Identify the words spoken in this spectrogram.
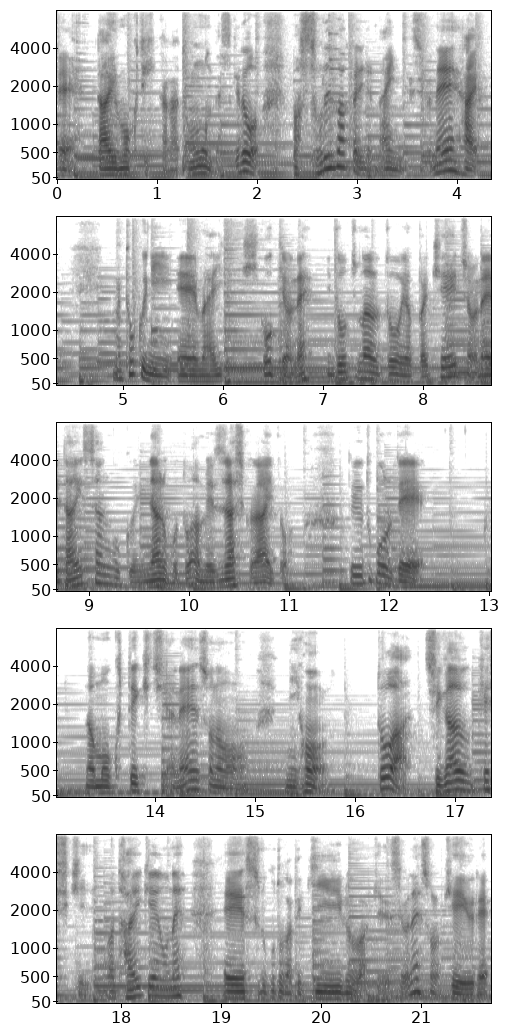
えー、大目的かなと思うんですけど、まあ、そればかりじゃないんですよね。はい。特に、えー、まあ、飛行機のね、移動となると、やっぱり経営地のね、第三国になることは珍しくないと。というところで、目的地やね、その日本とは違う景色、まあ、体験をね、えー、することができるわけですよね、その経由で。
